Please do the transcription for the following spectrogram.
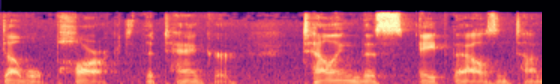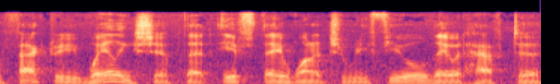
double parked the tanker, telling this 8,000 ton factory whaling ship that if they wanted to refuel, they would have to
